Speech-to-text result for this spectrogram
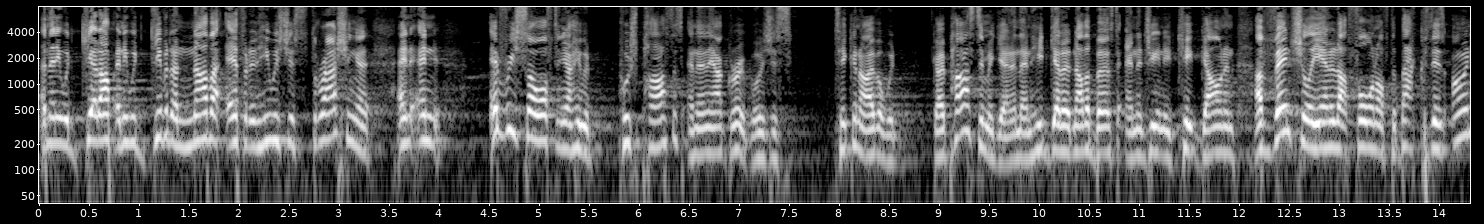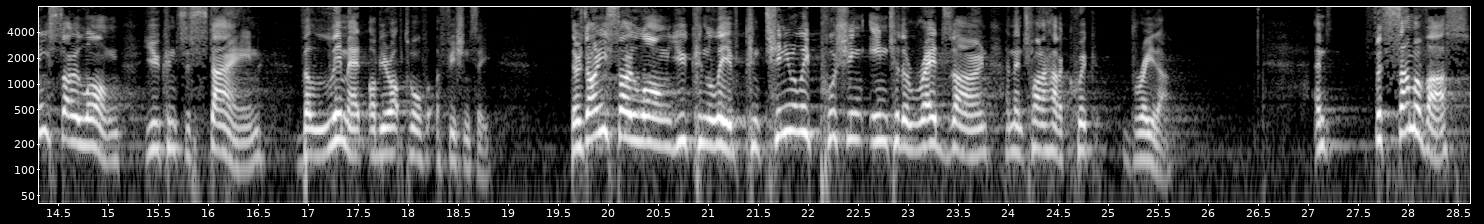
And then he would get up and he would give it another effort and he was just thrashing it. And, and every so often, you know, he would push past us and then our group was just ticking over. We'd go past him again, and then he'd get another burst of energy and he'd keep going. And eventually, he ended up falling off the back because there's only so long you can sustain the limit of your optimal efficiency. There's only so long you can live continually pushing into the red zone and then trying to have a quick breather. And for some of us,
